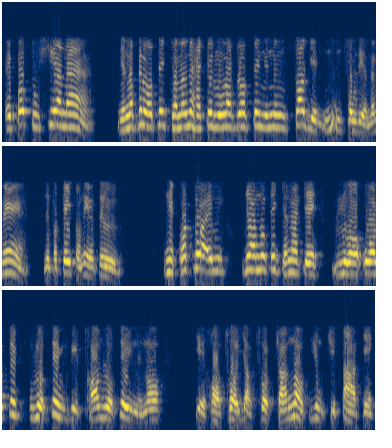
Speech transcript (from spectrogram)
哎，不都下呢？你那边老在城那还在路那老在你能少点能收敛的呢？你不对到那个的，你快多哎咪，你那在城那这路我对路对比他路对你喏，也好错要错，咱那用其他的。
